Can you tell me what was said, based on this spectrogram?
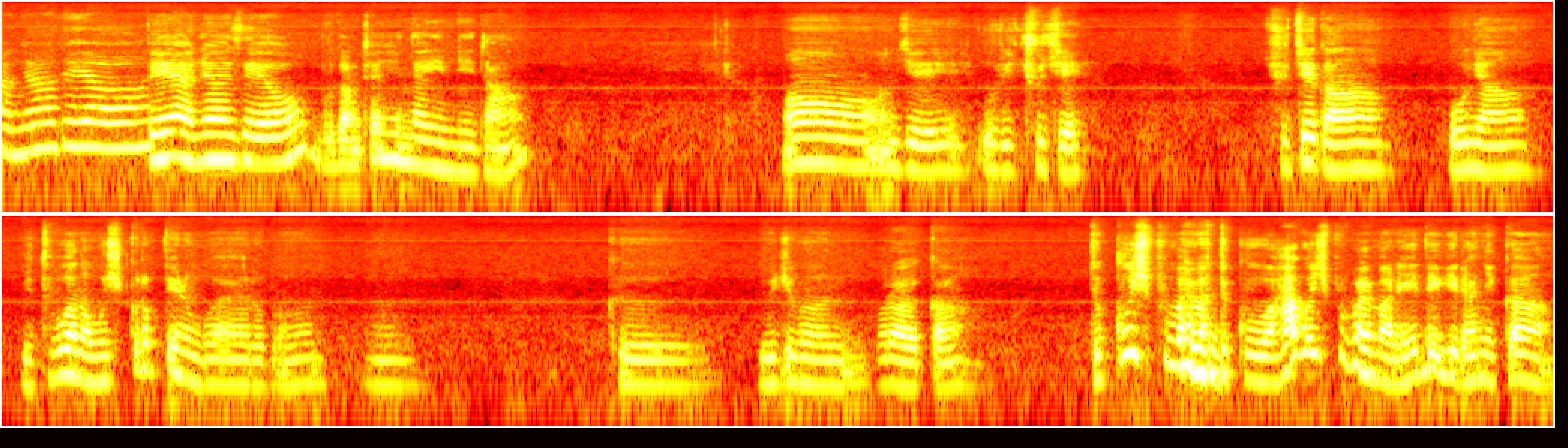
안녕하세요. 네, 안녕하세요. 무당천신당입니다. 어, 이제 우리 주제. 주제가 뭐냐. 유튜브가 너무 시끄럽다는 거야, 여러분. 음. 그, 요즘은 뭐라 할까. 듣고 싶은 말만 듣고 하고 싶은 말만 해대기를 하니까,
